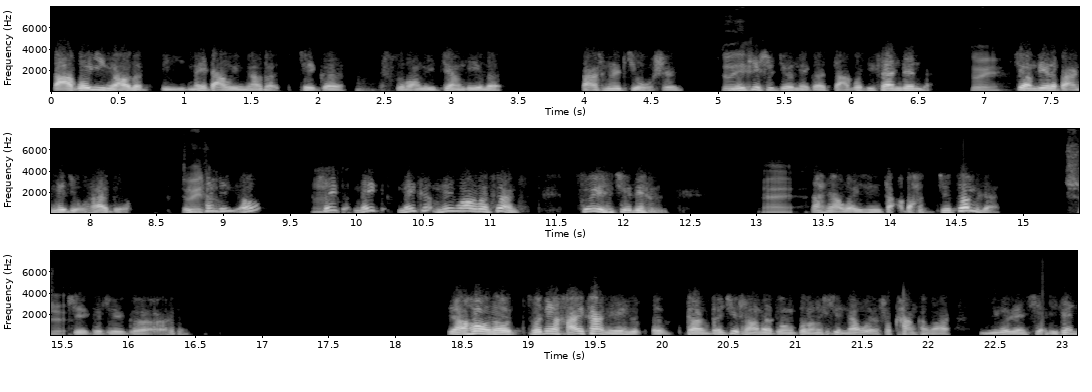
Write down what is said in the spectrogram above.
打过疫苗的比没打过疫苗的这个死亡率降低了百分之九十，尤其是就那个打过第三针的，对降低了百分之九十还多。我对的一看这哦，嗯这个没没没 make sense，所以决定哎那想我也去打吧，就这么着。是这个这个。然后呢，昨天还看见呃，但文学上的东西不能信，然后我也说看看玩，一个人写了一篇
